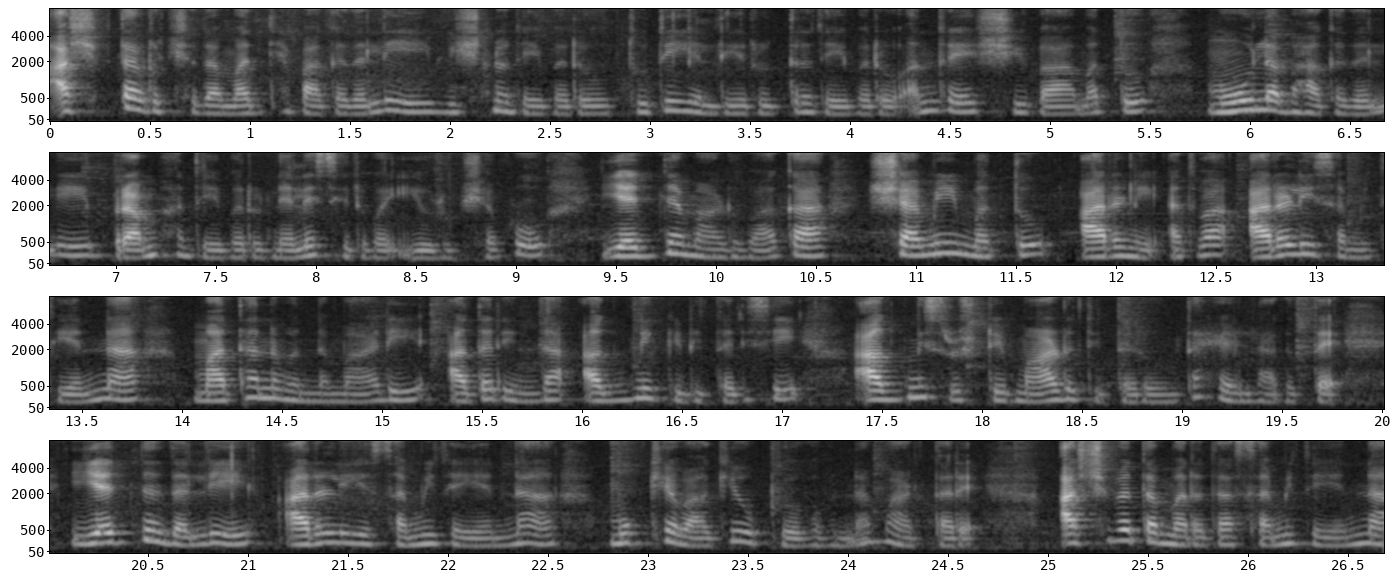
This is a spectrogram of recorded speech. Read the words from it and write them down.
ಅಶ್ವತ್ಥ ವೃಕ್ಷದ ಮಧ್ಯಭಾಗದಲ್ಲಿ ವಿಷ್ಣು ದೇವರು ತುದಿಯಲ್ಲಿ ರುದ್ರದೇವರು ಅಂದರೆ ಶಿವ ಮತ್ತು ಮೂಲ ಭಾಗದಲ್ಲಿ ಬ್ರಹ್ಮದೇವರು ನೆಲೆಸಿರುವ ಈ ವೃಕ್ಷವು ಯಜ್ಞ ಮಾಡುವಾಗ ಶಮಿ ಮತ್ತು ಅರಣಿ ಅಥವಾ ಅರಳಿ ಸಮಿತಿಯನ್ನು ಮಥನವನ್ನು ಮಾಡಿ ಅದರಿಂದ ಅಗ್ನಿ ಕಿಡಿತರಿಸಿ ಅಗ್ನಿ ಸೃಷ್ಟಿ ಮಾಡುತ್ತಿದ್ದರು ಅಂತ ಹೇಳಲಾಗುತ್ತೆ. ಯಜ್ಞದಲ್ಲಿ ಅರಳಿಯ ಸಮಿತೆಯನ್ನು ಮುಖ್ಯವಾಗಿ ಉಪಯೋಗವನ್ನು ಮಾಡ್ತಾರೆ. ಅಶ್ವತ್ಥ ಮರದ ಸಮಿತೆಯನ್ನು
